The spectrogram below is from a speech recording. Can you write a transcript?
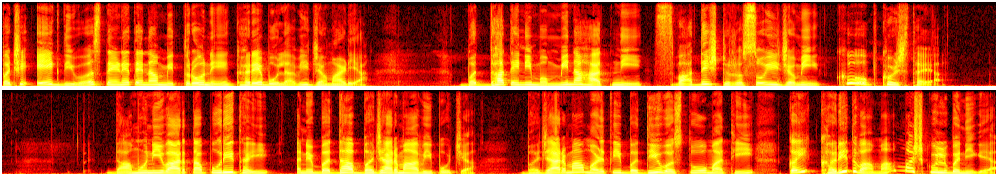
પછી એક દિવસ તેણે તેના મિત્રોને ઘરે બોલાવી જમાડ્યા. બધા તેની મમ્મીના હાથની સ્વાદિષ્ટ રસોઈ જમી ખૂબ ખુશ થયા. દામુની વાર્તા પૂરી થઈ અને બધા બજારમાં આવી પહોંચ્યા. બજારમાં મળતી બધી વસ્તુઓમાંથી કંઈક ખરીદવામાં મશગુલ બની ગયા.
